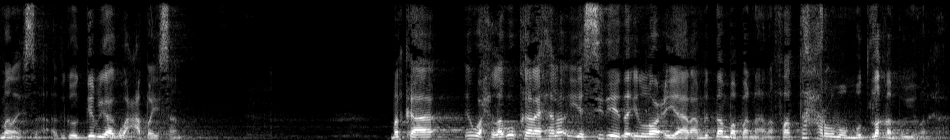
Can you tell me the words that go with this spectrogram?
imanaysaa adigoo gebigaaguwa cabbaysan. Marka in wax lagu kala helo iyo sideeda in loo ciyaaraa midna ma bannaana. Fataxrumu mutlaqan buu markaa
